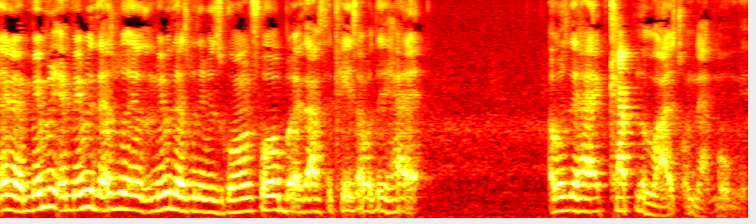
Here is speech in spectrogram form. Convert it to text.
and maybe, and maybe that's what, it, maybe that's what they was going for. But if that's the case, I wish they had, I wish they had capitalized on that moment.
